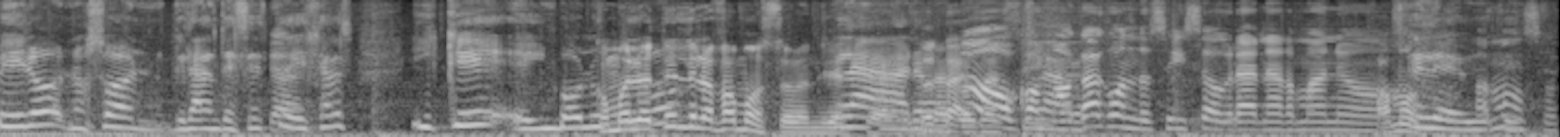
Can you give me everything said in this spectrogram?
pero no son grandes estrellas y que eh, involucran. Como el Hotel de los Famosos vendría a ser. Claro. Total. No, como acá cuando se hizo Gran Hermano Famoso. Famoso.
